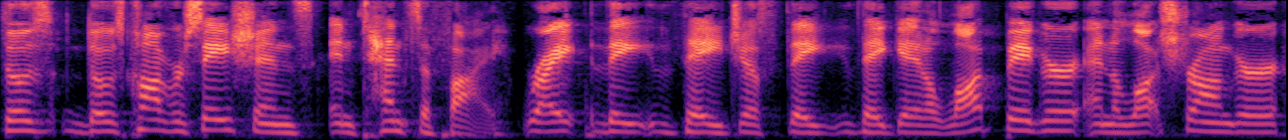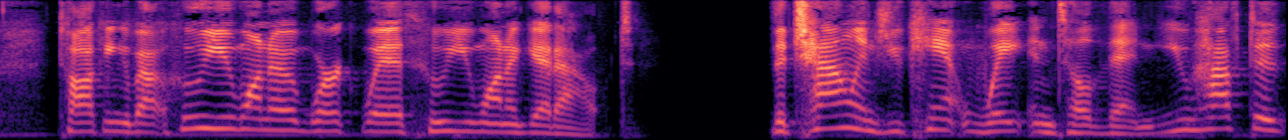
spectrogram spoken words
those those conversations intensify, right? They they just they they get a lot bigger and a lot stronger, talking about who you want to work with, who you want to get out the challenge you can't wait until then. You have to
